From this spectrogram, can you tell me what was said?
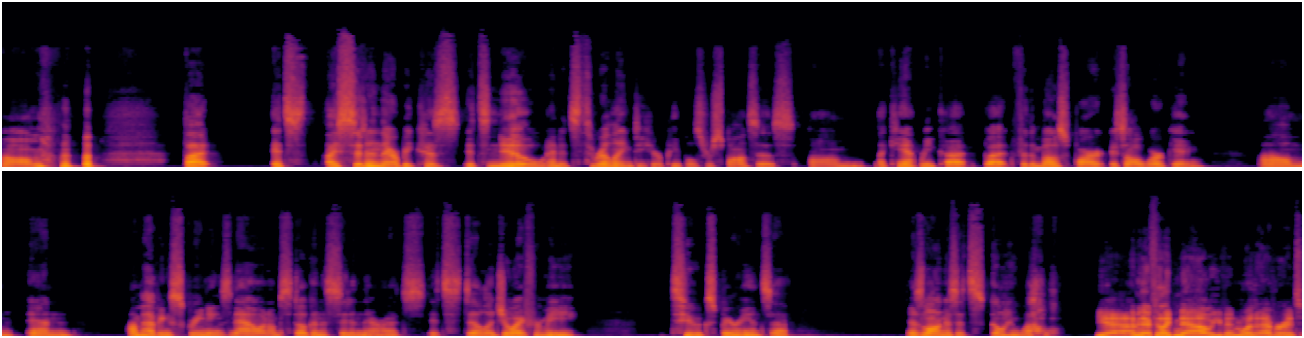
Um, but it's I sit in there because it's new and it's thrilling to hear people's responses. Um, I can't recut, but for the most part, it's all working. Um, and I'm having screenings now, and I'm still going to sit in there. It's it's still a joy for me to experience it, as long as it's going well. Yeah, I mean, I feel like now even more than ever, it's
